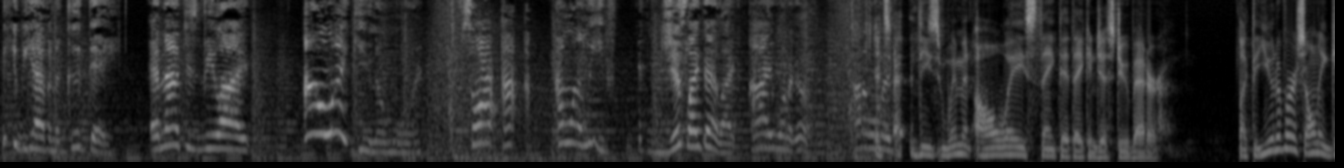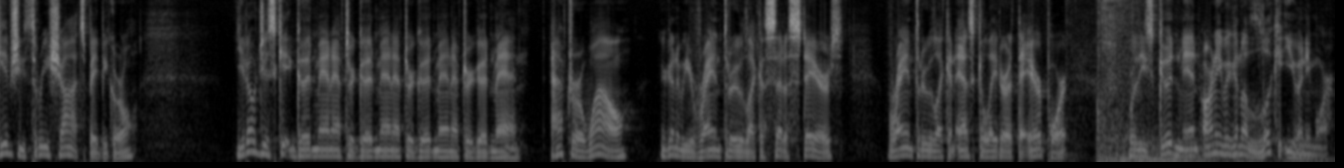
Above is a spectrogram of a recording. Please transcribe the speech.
We could be having a good day. And I just be like, I don't like you no more. So I I, I want to leave. Just like that. Like, I want to go. I don't want to. uh, these women always think that they can just do better. Like the universe only gives you three shots, baby girl. You don't just get good man after good man after good man after good man. After a while, you're going to be ran through like a set of stairs, ran through like an escalator at the airport, where these good men aren't even going to look at you anymore.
